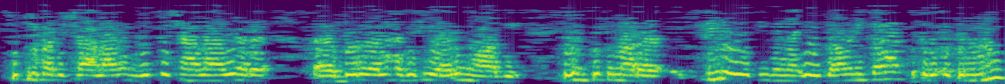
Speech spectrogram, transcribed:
චිත්‍රපට ශාලාවේ නෘත්‍ය ශාලාවේ අර දොරවල් හදිසි ඇරුණා වගේ. ඉතින් පිටුම අර සිරේ තියෙන ඒ ගාවනිකා ඒක එතනම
